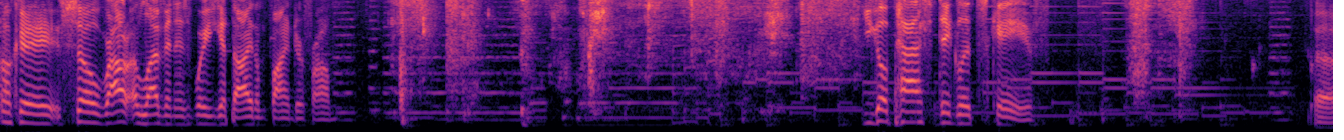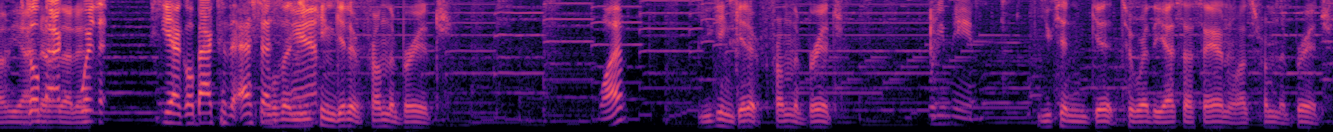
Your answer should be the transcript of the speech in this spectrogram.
Okay, so Route 11 is where you get the item finder from. You go past Diglett's cave. Oh, yeah, go I know back that to where the Yeah, go back to the SS well, then you can get it from the bridge. What? You can get it from the bridge. What do you mean? You can get to where the S.S. Anne was from the bridge.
